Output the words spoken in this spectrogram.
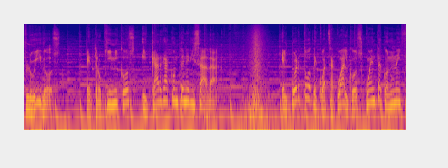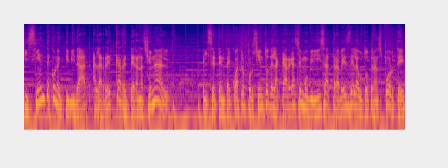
fluidos, petroquímicos y carga contenerizada. El puerto de Coatzacoalcos cuenta con una eficiente conectividad a la red carretera nacional, el 74% de la carga se moviliza a través del autotransporte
